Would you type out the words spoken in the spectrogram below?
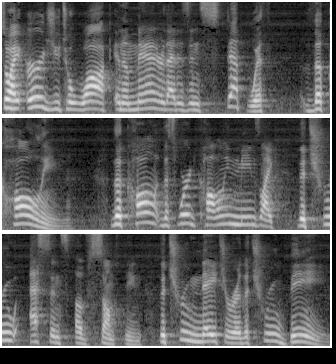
So I urge you to walk in a manner that is in step with the calling. The call, this word calling means like the true essence of something, the true nature or the true being.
